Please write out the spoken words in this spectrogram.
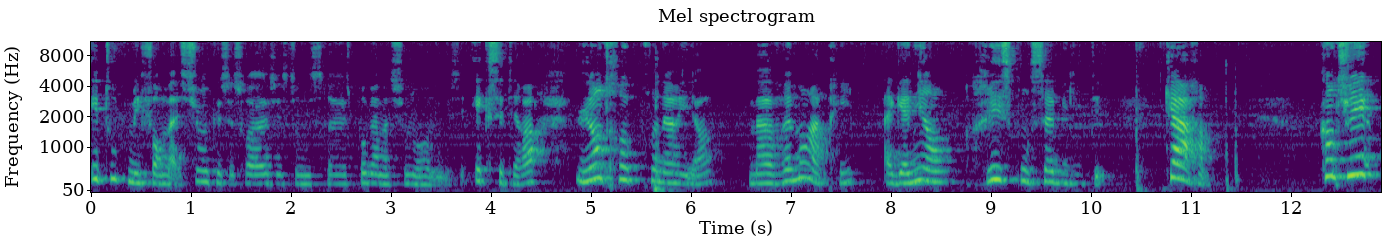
et toutes mes formations, que ce soit gestion du stress, programmation neurolinguistique, etc. L'entrepreneuriat m'a vraiment appris à gagner en responsabilité. Car quand tu es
